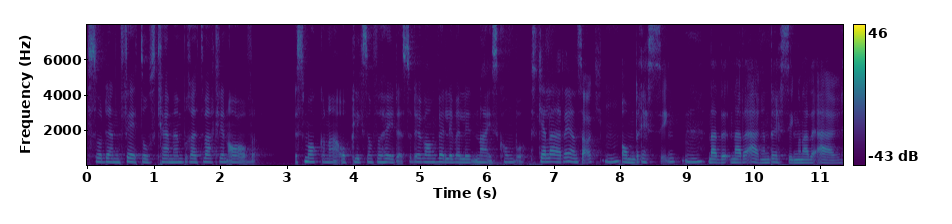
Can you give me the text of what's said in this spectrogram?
Så den fetaostkrämen bröt verkligen av smakerna och liksom förhöjde. Så det var en väldigt, väldigt nice kombo. Ska jag lära dig en sak om dressing? När, det, när det är en dressing och när det är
